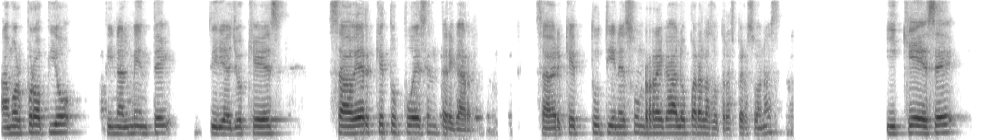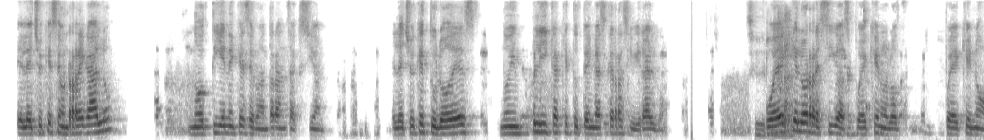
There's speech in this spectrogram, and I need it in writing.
Amor propio, finalmente, diría yo que es saber que tú puedes entregar, saber que tú tienes un regalo para las otras personas y que ese, el hecho de que sea un regalo, no tiene que ser una transacción. El hecho de que tú lo des no implica que tú tengas que recibir algo puede que lo recibas, puede que no lo, puede que no.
